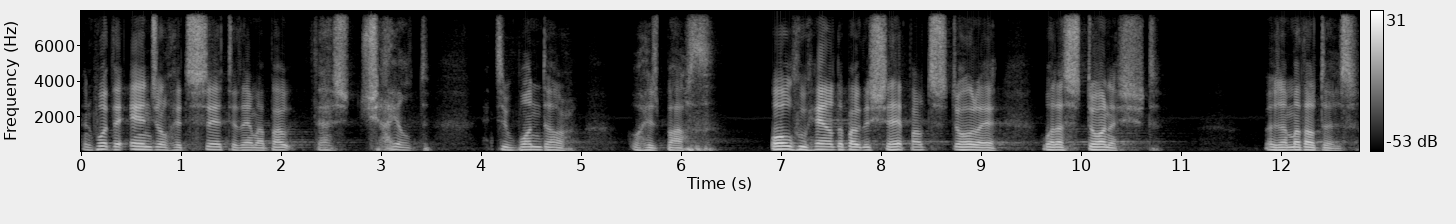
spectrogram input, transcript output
And what the angel had said to them about this child. It's a wonder of his birth. All who heard about the shepherd's story were astonished, as a mother does.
